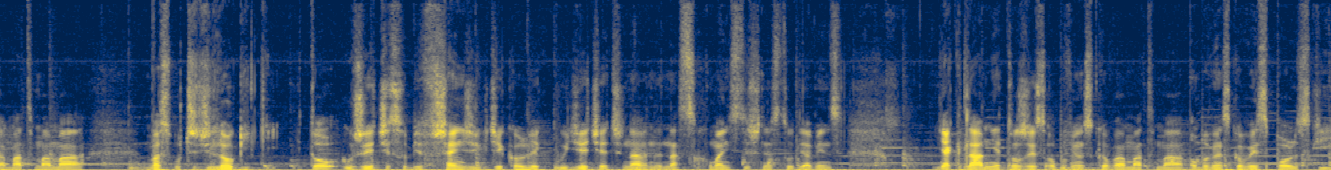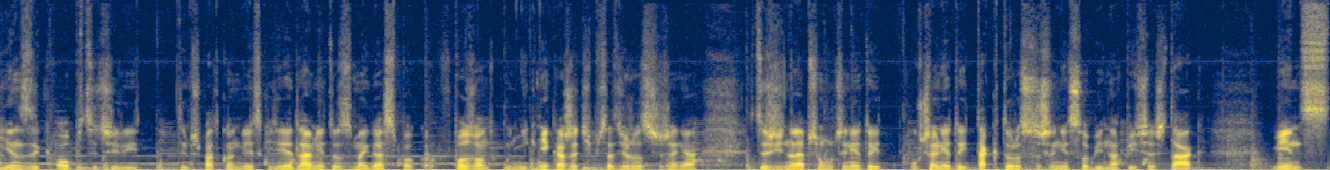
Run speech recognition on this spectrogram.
ta matma ma was uczyć logiki i to użyjecie sobie wszędzie, gdziekolwiek pójdziecie, czy nawet na humanistyczne studia, więc jak dla mnie to, że jest obowiązkowa matma, obowiązkowy jest polski, język obcy, czyli w tym przypadku angielski, jak dla mnie to jest mega spoko. W porządku. Nikt nie każe ci pisać rozszerzenia. Chcesz iść na lepszą uczelnię, to i, uczelnię, to i tak to rozszerzenie sobie napiszesz, tak? Więc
